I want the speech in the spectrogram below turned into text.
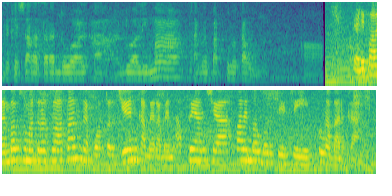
berkisar antara 2, eh, 25 sampai 40 tahun. Dari Palembang, Sumatera Selatan, reporter Jen, kameramen Afriansyah, Palembang Baru TV, mengabarkan.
